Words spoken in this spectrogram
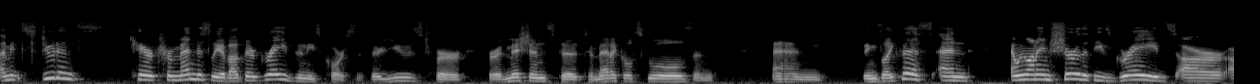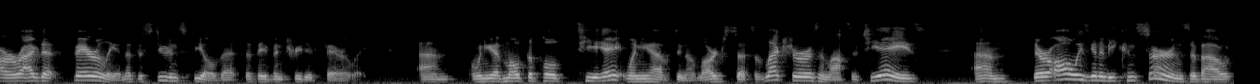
I mean students care tremendously about their grades in these courses. They're used for for admissions to, to medical schools and and things like this. And and we want to ensure that these grades are, are arrived at fairly and that the students feel that, that they've been treated fairly. Um, when you have multiple TA, when you have you know large sets of lecturers and lots of TAs, um, there are always going to be concerns about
